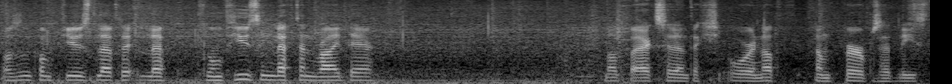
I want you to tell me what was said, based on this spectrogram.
Wasn't confused left, left, confusing left and right there. Not by accident, or not on purpose at least.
